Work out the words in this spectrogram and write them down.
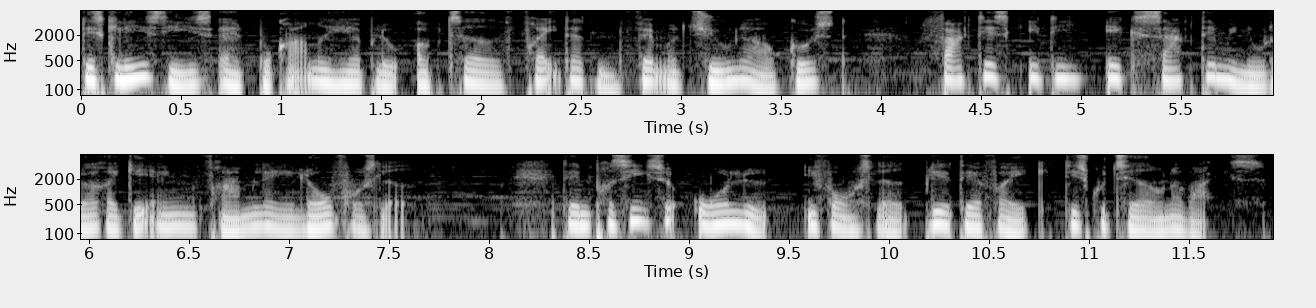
Det skal lige siges, at programmet her blev optaget fredag den 25. august, faktisk i de eksakte minutter regeringen fremlagde lovforslaget. Den præcise ordlyd i forslaget bliver derfor ikke diskuteret undervejs.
